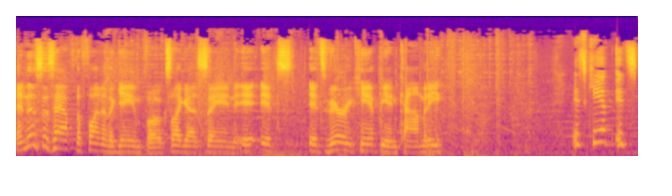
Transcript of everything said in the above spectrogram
And this is half the fun of the game, folks. Like I was saying, it, it's it's very campy and comedy. It's camp. It's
